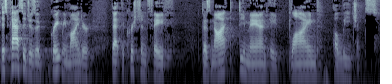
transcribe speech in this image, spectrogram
This passage is a great reminder that the Christian faith does not demand a blind allegiance.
